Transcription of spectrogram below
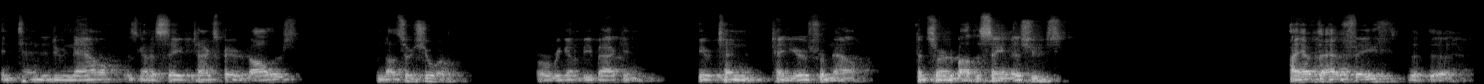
intend to do now is going to save taxpayer dollars? I'm not so sure. Or are we going to be back in here 10, 10 years from now concerned about the same issues? I have to have faith that the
